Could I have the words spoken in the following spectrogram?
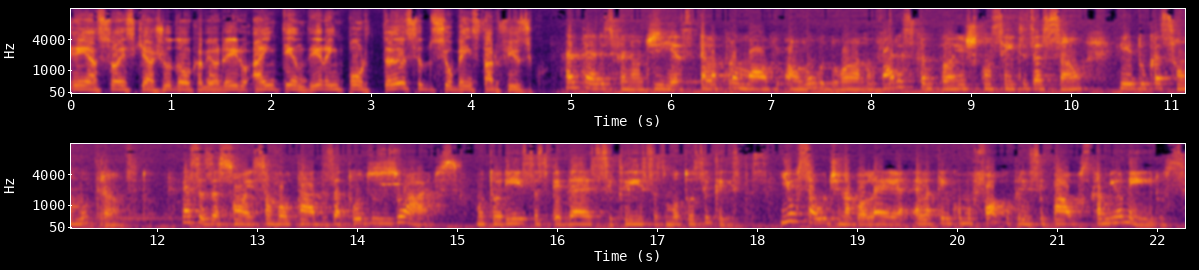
em ações que ajudam o caminhoneiro a entender a importância do seu bem-estar físico? Artéries Fernão Dias, ela promove ao longo do ano várias campanhas de conscientização e educação no trânsito. Essas ações são voltadas a todos os usuários, motoristas, pedestres, ciclistas, motociclistas. E o Saúde na Boleia, ela tem como foco principal os caminhoneiros,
